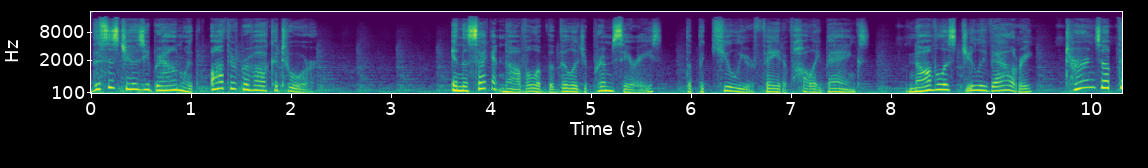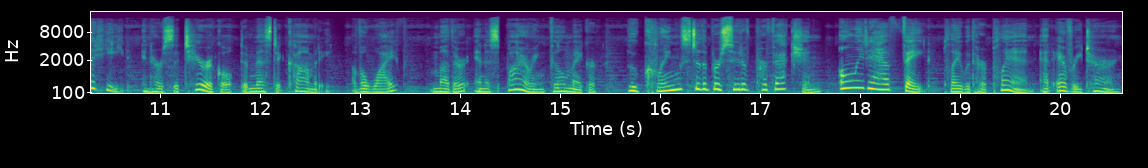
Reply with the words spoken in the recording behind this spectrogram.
This is Josie Brown with Author Provocateur. In the second novel of the Village of Primm series, The Peculiar Fate of Holly Banks, novelist Julie Valerie turns up the heat in her satirical domestic comedy of a wife, mother, and aspiring filmmaker who clings to the pursuit of perfection only to have fate play with her plan at every turn.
